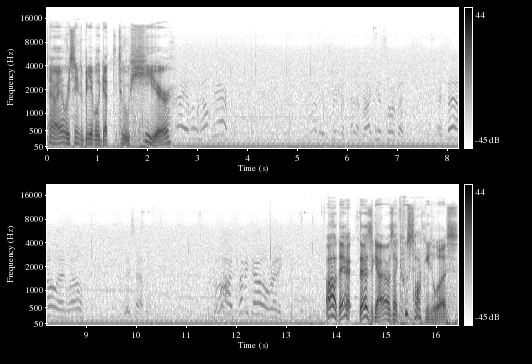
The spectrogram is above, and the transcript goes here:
Anyway, we seem to be able to get to here. Oh, there, there's a guy. I was like, who's talking to us?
